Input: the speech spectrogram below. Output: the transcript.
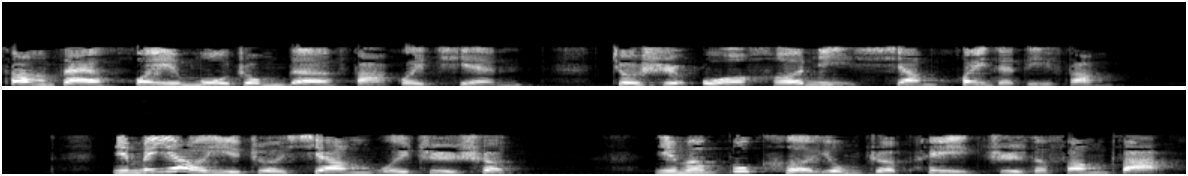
放在会幕中的法柜前，就是我和你相会的地方。你们要以这香为至圣，你们不可用这配制的方法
